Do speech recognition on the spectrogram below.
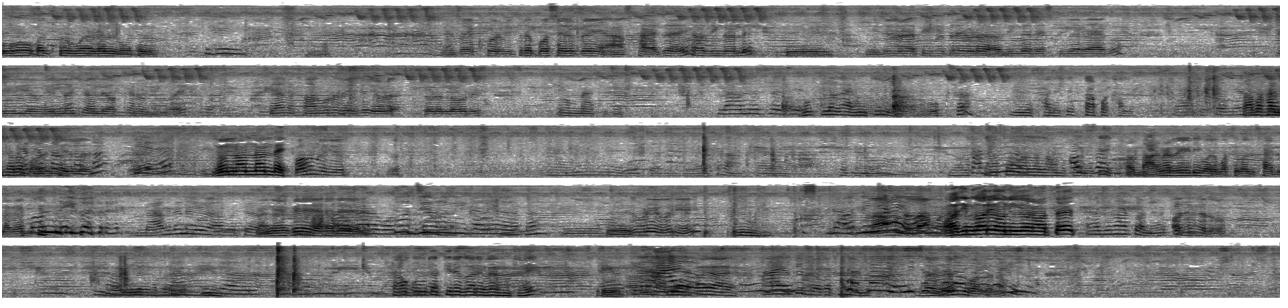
ओहो कति ठुलो बोरा जानुभएको छ नि यहाँ चाहिँ खोरभित्र पसेर चाहिँ हाँस खाएछ है अजिङ्गरले। हिजो राति मात्र एउटा अजिङ्गर रेस्क्यु गरेर आएको। त्यो अब यसलाई चाहिँ अलि अप्ठ्यारो हुने भयो है। सानो साँगुरो रहेछ एउटा एउटा लौरी। माथि छ हुक लगाएको हुन्थ्यो नि। उक्छ उयो खाले चाहिँ तापा खाले। तापा खाली। छ र के जाउँ लाउँ न दाइ पाउनु यो एउटा तापावाला लाउनु पऱ्यो कि अब भाग्न रेडी भएर बसेको अलिक साइड लगाएर भाग्दैन यो अब त्यो होइन के? अरे। तँ जिब्रो निकालेर एउटै हो नि है गाडी अजिङ्गरै हो नि यो त टाउको उतातिर गरे भए हुन्थ्यो है। आयो आयो आयो। कि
